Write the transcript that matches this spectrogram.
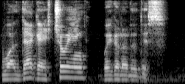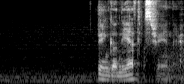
While that guy is chewing, we're gonna do this being on the atmosphere in there.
